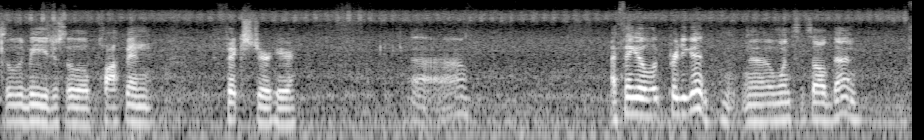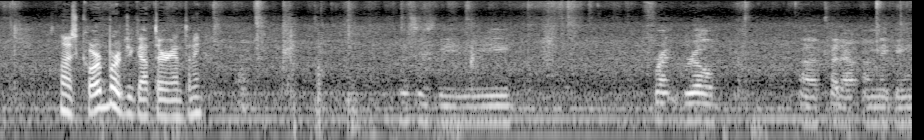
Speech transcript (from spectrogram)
so it'll be just a little plop-in fixture here. I think it'll look pretty good uh, once it's all done. Nice cardboard you got there, Anthony. This is the front grill uh, cutout I'm making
